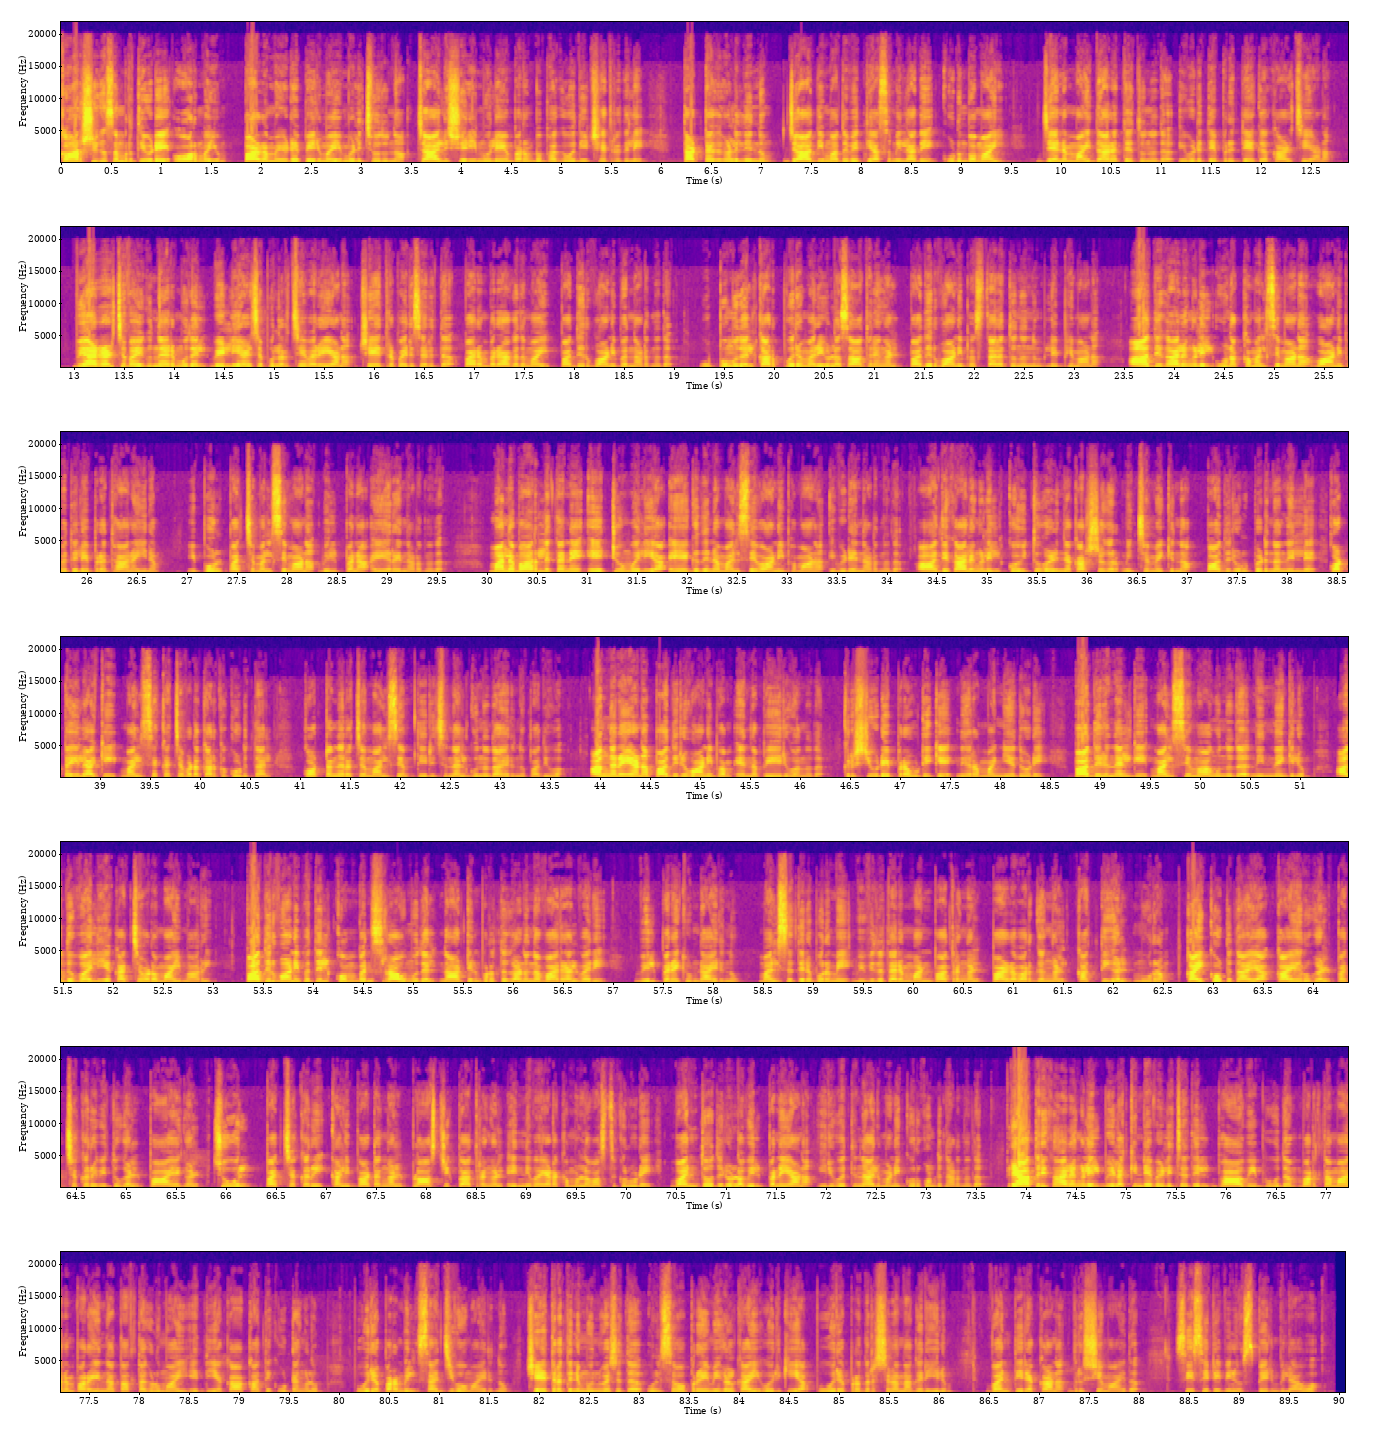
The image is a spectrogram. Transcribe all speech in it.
കാർഷിക സമൃദ്ധിയുടെ ഓർമ്മയും പഴമയുടെ പെരുമയും വിളിച്ചോതുന്ന ചാലിശ്ശേരി മുലയംപറമ്പ് ഭഗവതി ക്ഷേത്രത്തിലെ തട്ടകങ്ങളിൽ നിന്നും ജാതി മത വ്യത്യാസമില്ലാതെ കുടുംബമായി ജനം മൈതാനത്തെത്തുന്നത് ഇവിടുത്തെ പ്രത്യേക കാഴ്ചയാണ്. വ്യാഴാഴ്ച വൈകുന്നേരം മുതൽ വെള്ളിയാഴ്ച പുലർച്ചെ വരെയാണ് ക്ഷേത്ര പരിസരത്ത് പരമ്പരാഗതമായി പതിർവാണിഭ നടന്നത്. ഉപ്പ് മുതൽ കർപ്പൂരം വരെയുള്ള സാധനങ്ങൾ പതിർവാണിഭ സ്ഥലത്തു നിന്നും ലഭ്യമാണ്. ആദ്യകാലങ്ങളിൽ ഉണക്കമത്സ്യമാണ് വാണിഭത്തിലെ പ്രധാന ഇനം. ഇപ്പോൾ പച്ചമത്സ്യമാണ് വിൽപ്പന ഏറെ നടന്നത്. മലബാറിലെ തന്നെ ഏറ്റവും വലിയ ഏകദിന മത്സ്യവാണിഭമാണ് ഇവിടെ നടന്നത്. ആദ്യകാലങ്ങളിൽ കൊയ്ത്തുകഴിഞ്ഞ കർഷകർ മിച്ചം വയ്ക്കുന്ന പതിരുൾപ്പെടുന്ന നെല്ല് കൊട്ടയിലാക്കി മത്സ്യക്കച്ചവടക്കാർക്ക് കൊടുത്താൽ കൊട്ട നിറച്ച മത്സ്യം തിരിച്ചു നൽകുന്നതായിരുന്നു പതിവ്. അങ്ങനെയാണ് പതിരുവാണിഭം എന്ന പേര് വന്നത്. കൃഷിയുടെ പ്രൗഢിക്ക് നിറം മങ്ങിയതോടെ പതിരു നൽകി മത്സ്യം വാങ്ങുന്നത് നിന്നെങ്കിലും അത് വലിയ കച്ചവടമായി മാറി. പതിർവാണിഭത്തിൽ കൊമ്പൻ സ്രാവ് മുതൽ നാട്ടിൻപുറത്ത് കാണുന്ന വരാൽ വരെ വിൽപ്പനയ്ക്കുണ്ടായിരുന്നു. മത്സ്യത്തിനു പുറമെ വിവിധതരം മൺപാത്രങ്ങൾ പഴവർഗങ്ങൾ കത്തികൾ മുറം കൈക്കോട്ടുതായ കയറുകൾ പച്ചക്കറി വിത്തുകൾ പായകൾ ചൂൽ പച്ചക്കറി കളിപ്പാട്ടങ്ങൾ പ്ലാസ്റ്റിക് പാത്രങ്ങൾ എന്നിവയടക്കമുള്ള വസ്തുക്കളുടെ വൻതോതിലുള്ള വിൽപ്പനയാണ് ഇരുപത്തിനാല് മണിക്കൂർ കൊണ്ട് നടന്നത്. രാത്രികാലങ്ങളിൽ വിളക്കിന്റെ വെളിച്ചത്തിൽ ഭാവി ഭൂതം വർത്തമാനം പറയുന്ന തത്തകളുമായി എത്തിയ കാക്കാത്തിക്കൂട്ടങ്ങളും പൂരപ്പറമ്പിൽ സജീവമായിരുന്നു. ക്ഷേത്രത്തിന് മുൻവശത്ത് ഉത്സവ പ്രേമികൾക്കായി ഒരുക്കിയ പൂരപ്രദർശന നഗരിയിലും വൻ തിരക്കാണ് ദൃശ്യമായത്. C news Perumpilavu.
